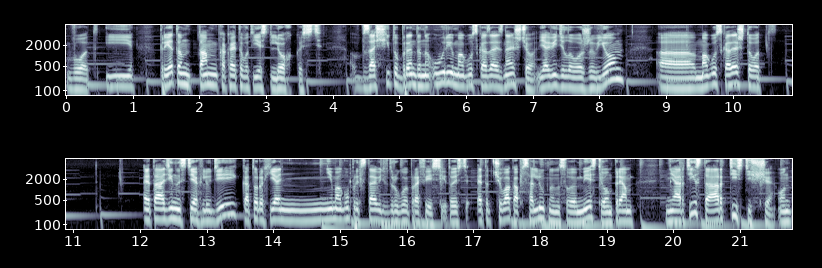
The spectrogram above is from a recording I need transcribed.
Вот. И при этом там какая-то вот есть легкость. В защиту Брэндона Ури могу сказать, знаешь что, я видел его живьем, э, могу сказать, что вот это один из тех людей, которых я не могу представить в другой профессии. То есть этот чувак абсолютно на своем месте, он прям не артист, а артистище. Он,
